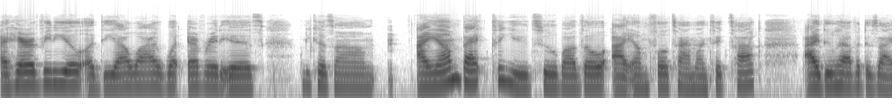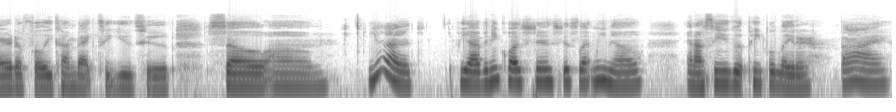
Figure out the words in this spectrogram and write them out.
a hair video a diy whatever it is because um i am back to youtube although i am full-time on tiktok. I do have a desire to fully come back to youtube. So um yeah if you have any questions just let me know and i'll see you good people later. Bye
